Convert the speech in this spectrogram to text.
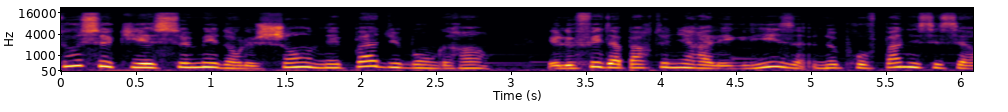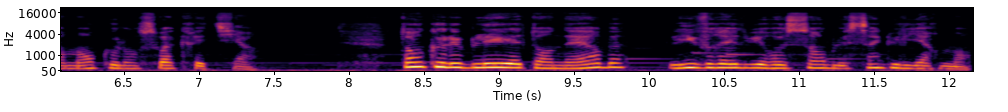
Tout ce qui est semé dans le champ n'est pas du bon grain, et le fait d'appartenir à l'Église ne prouve pas nécessairement que l'on soit chrétien. Tant que le blé est en herbe, l'ivraie lui ressemble singulièrement.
